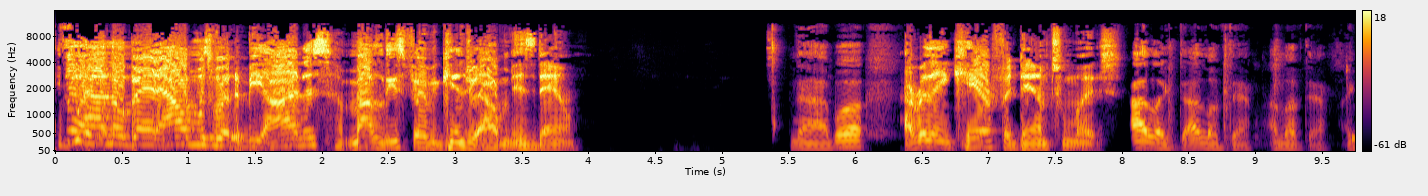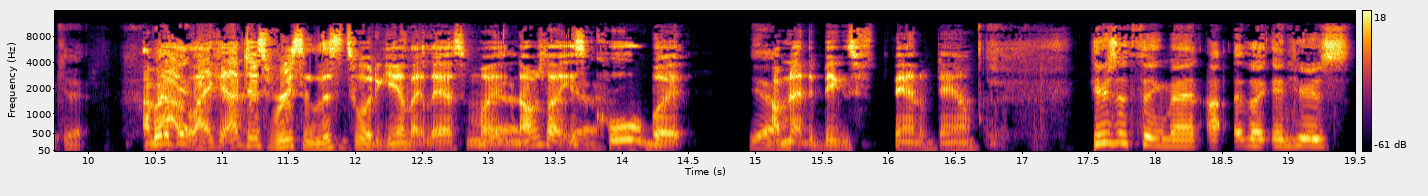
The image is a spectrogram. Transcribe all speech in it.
He don't have no bad albums, but to be honest, my least favorite Kendrick album is Damn. Nah, well, I really ain't care for Damn too much. I like. I love Damn. I love Damn. I can't. I mean, But I like it. I just recently listened to it again like last month, Yeah, and I was like, it's yeah. cool, but Yeah. I'm not the biggest fan of Damn. Here's the thing, man. I, like, and here's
